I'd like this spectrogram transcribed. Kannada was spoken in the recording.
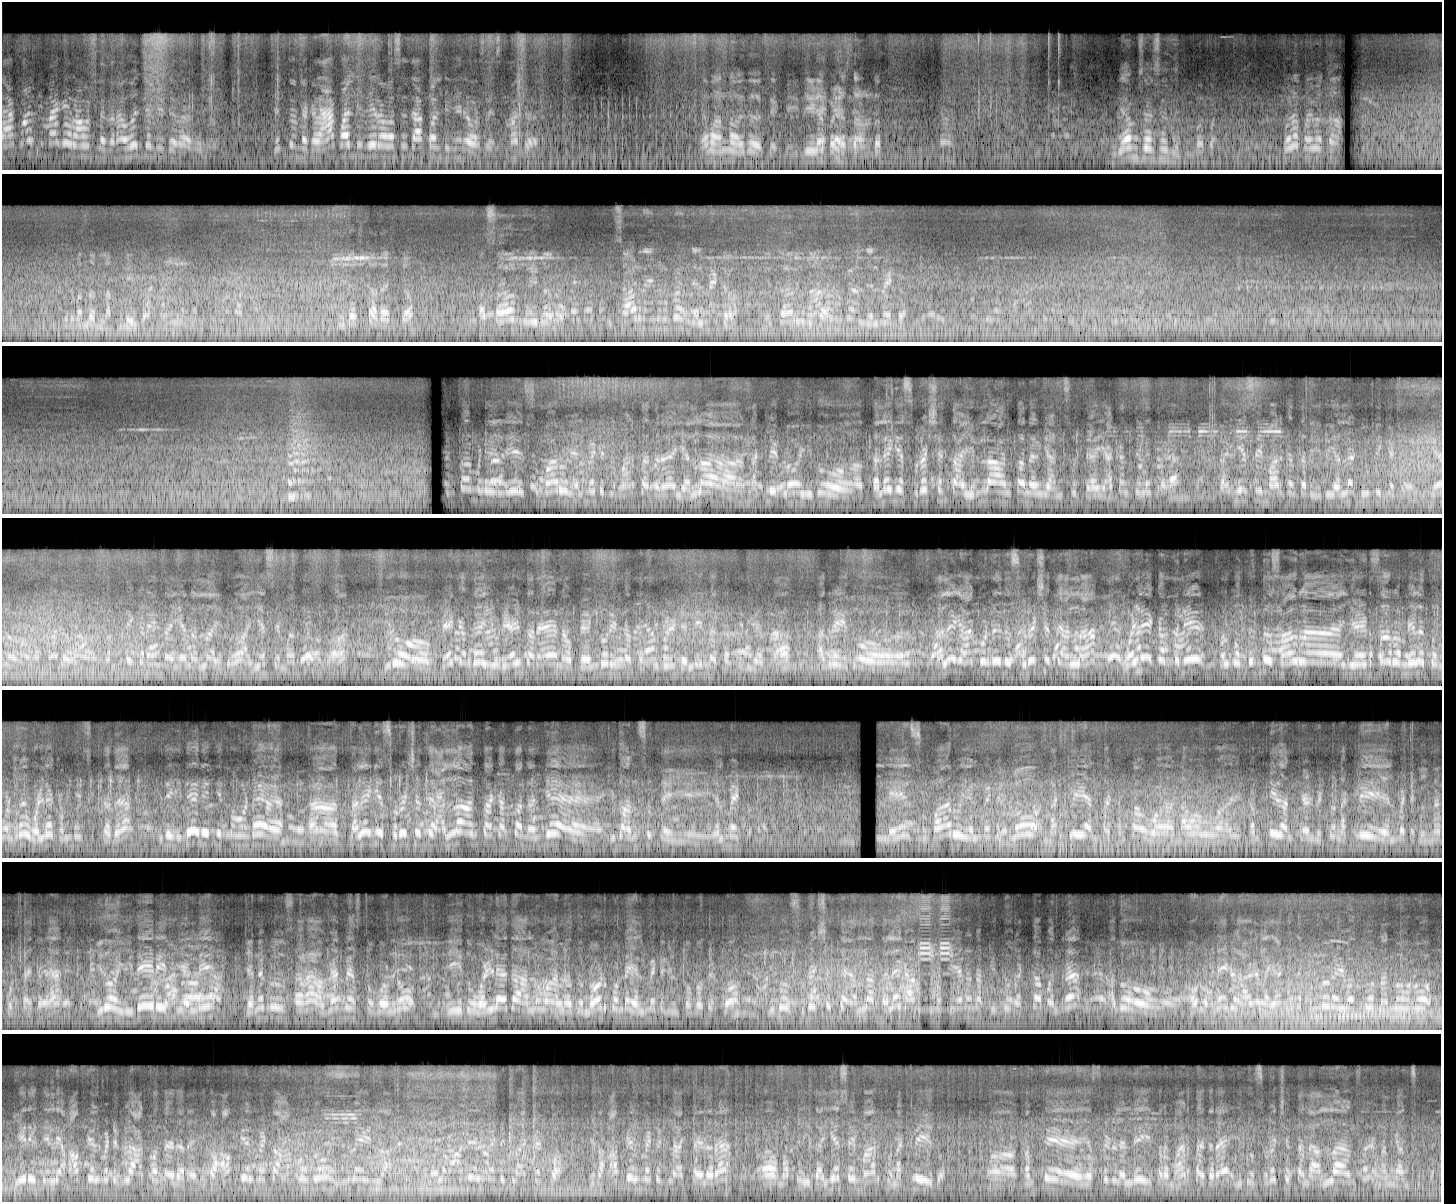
ಆ ಕ್ವಾಲಿಟಿ ಬೇರೆ ಹೊಸದು, ಆ ಕ್ವಾಲಿಟಿ ಬೇರೆ ಹೊಸ ಸ್ಮಾರ್ಟ್ ఏమో అన్న ఇది ఇది ఈడే పెట్టేస్తా ఉండు ಗೇಮ್ ಸೇರಿಸಿದ್ವಿ కూడా పైవత్తా ಇದು ಬಂದು ನಕಲಿ ಇದು ಇದಷ್ಟು ಅದಷ್ಟು ಅದು ಸಾವಿರದ ಐನೂರು ಇದು ಸಾವಿರದ ಐನೂರು ರೂಪಾಯಿ ಒಂದು ಹೆಲ್ಮೆಟು ಇದು ನಾಲ್ಕು ನಾನ್ನೂರು ರೂಪಾಯಿ ಒಂದು ಹೆಲ್ಮೆಟು ಚಿಂತಾಮಣಿಯಲ್ಲಿ ಸುಮಾರು ಹೆಲ್ಮೆಟ್ಗಳು ಮಾಡ್ತಾ ಇದ್ದಾರೆ. ಎಲ್ಲ ನಕಲಿಗಳು ಇದು ತಲೆಗೆ ಸುರಕ್ಷಿತ ಇಲ್ಲ ಅಂತ ನನಗೆ ಅನಿಸುತ್ತೆ. ಯಾಕಂತ ಹೇಳಿದ್ರೆ, ಐ ಎಸ್ ಐ ಮಾರ್ಕ್ ಅಂತಾರೆ ಇದು ಎಲ್ಲ ಡೂಪ್ಲಿಕೇಟ್ ಏನು ಕಂಪ್ನಿ ಕಡೆಯಿಂದ ಏನಲ್ಲ ಇದು, ಐ ಎಸ್ ಐ ಮಾರ್ಕ್ ಇದು ಬೇಕಂದ್ರೆ ಇವ್ರು ಹೇಳ್ತಾರೆ, ನಾವು ಬೆಂಗಳೂರಿಂದ ತರ್ತಿದ್ದೀವಿ ಡೆಲ್ಲಿಯಿಂದ ತರ್ತಿದ್ದೀವಿ ಅಂತ. ಆದರೆ ಇದು ತಲೆಗೆ ಹಾಕೊಂಡ್ರೆ ಇದು ಸುರಕ್ಷತೆ ಅಲ್ಲ. ಒಳ್ಳೆ ಕಂಪನಿ ಸ್ವಲ್ಪ ದುಡ್ಡು ಸಾವಿರ, ಎರಡು ಸಾವಿರ ಮೇಲೆ ತೊಗೊಂಡ್ರೆ ಒಳ್ಳೆ ಕಂಪ್ನಿ ಸಿಗ್ತದೆ. ಇದು ಇದೇ ರೀತಿ ತೊಗೊಂಡ್ರೆ ತಲೆಗೆ ಸುರಕ್ಷತೆ ಅಲ್ಲ ಅಂತಕ್ಕಂಥ ನನಗೆ ಇದು ಅನಿಸುತ್ತೆ ಈ ಹೆಲ್ಮೆಟ್ ಇಲ್ಲಿ ಸುಮಾರು ಹೆಲ್ಮೆಟ್ಗಳು ನಕಲಿ ಅಂತಕ್ಕಂಥ ನಾವು ಕಂಪ್ನಿ ಅಂತ ಹೇಳ್ಬಿಟ್ಟು ನಕಲಿ ಹೆಲ್ಮೆಟ್ಗಳನ್ನ ಕೊಡ್ತಾ ಇದ್ದಾರೆ. ಇದು ಇದೇ ರೀತಿಯಲ್ಲಿ ಜನಗಳು ಸಹ ಅವೇರ್ನೆಸ್ ತಗೊಂಡು ಇದು ಒಳ್ಳೇದ ಅಲ್ವಾ ಅನ್ನೋದು ನೋಡಿಕೊಂಡು ಹೆಲ್ಮೆಟ್ಗಳು ತಗೋಬೇಕು. ಇದು ಸುರಕ್ಷತೆ ಅಲ್ಲ ತಲೆಗೆ ಏನನ್ನ ಬಿದ್ದು ರಕ್ತ ಬಂದರೆ ಅದು ಅವರು ಹೊಣೆಗಳಾಗಲ್ಲ. ಯಾಕಂದರೆ ಮುನ್ನೂರೈವತ್ತು, ನಾನ್ನೂರು ಈ ರೀತಿಯಲ್ಲಿ ಹಾಫ್ ಹೆಲ್ಮೆಟ್ಗಳು ಹಾಕ್ಕೊತಾ ಇದ್ದಾರೆ. ಇದು ಹಾಫ್ ಹೆಲ್ಮೆಟ್ ಹಾಕೋದು ಇಲ್ಲವೇ ಇಲ್ಲ. ಇದೆಲ್ಲ ಫುಲ್ ಹೆಲ್ಮೆಟ್ಗಳು ಹಾಕಬೇಕು. ಇದು ಹಾಫ್ ಹೆಲ್ಮೆಟ್ಗಳು ಹಾಕ್ತಾ ಇದ್ದಾರೆ. ಮತ್ತೆ ಇದು ಐ ಎಸ್ ಐ ಮಾರ್ಕು ನಕಲಿ ಇದು. ಕಂಪ್ನಿ ಹೆಸರುಗಳಲ್ಲಿ ಈ ಥರ ಮಾಡ್ತಾ ಇದ್ದಾರೆ ಇದು ಸುರಕ್ಷಿತ ಅಲ್ಲ ಅಂತ ನನಗೆ ಅನಿಸುತ್ತೆ.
